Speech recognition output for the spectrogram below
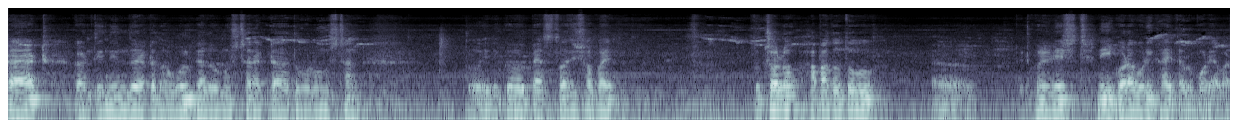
টায়ার্ড কারণ তিন দিন ধরে একটা ধবল গেল, অনুষ্ঠান একটা এত বড় অনুষ্ঠান। তো এদিকেও ব্যস্ত আছে সবাই। তো চলো, আপাতত একটুখানি রেস্ট নিই, গড়াগড়ি খাই, তারপর পরে আবার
